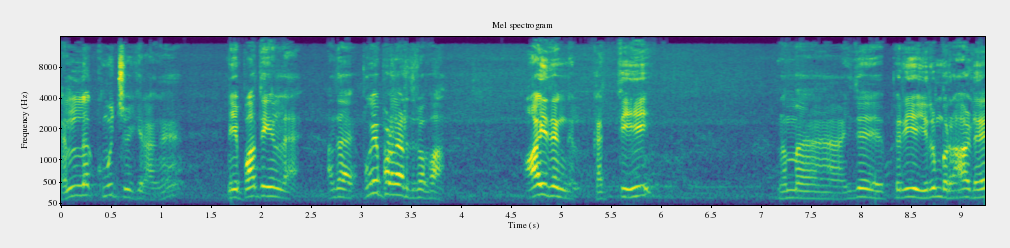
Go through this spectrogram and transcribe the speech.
கல்லை குமிச்சு வைக்கிறாங்க. நீங்கள் பார்த்தீங்கல்ல அந்த புகைப்படம் எடுத்துகிட்டு வாப்பா. ஆயுதங்கள் கத்தி நம்ம இது பெரிய இரும்பு ராடு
